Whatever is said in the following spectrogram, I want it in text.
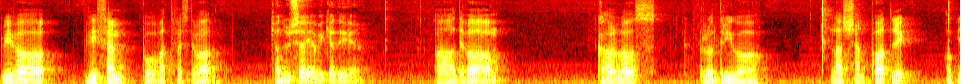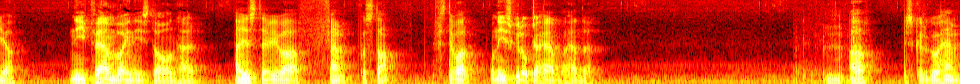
Vi var, vi fem på Vattenfestivalen. Kan du säga vilka det är? Ja, det var Carlos, Rodrigo, Larsson, Patrik och jag. Ni fem var inne i stan här. Ja, just det. Vi var fem på stan. Festivalen. Och ni skulle åka hem, vad hände? Mm, ja, vi skulle gå hem.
